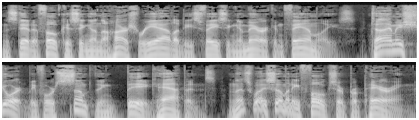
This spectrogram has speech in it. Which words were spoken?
instead of focusing on the harsh realities facing American families. Time is short before something big happens, and that's why so many folks are preparing.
